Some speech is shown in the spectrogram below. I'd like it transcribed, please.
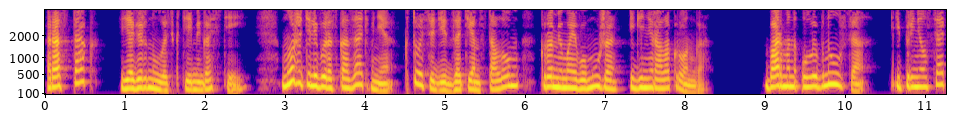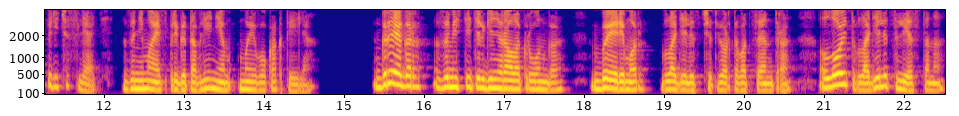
Раз так, я вернулась к теме гостей. Можете ли вы рассказать мне, кто сидит за тем столом, кроме моего мужа и генерала Кронга? Бармен улыбнулся и принялся перечислять, занимаясь приготовлением моего коктейля. Грегор, заместитель генерала Кронга, Берримор, владелец четвертого центра, Ллойд – владелец Лестона,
